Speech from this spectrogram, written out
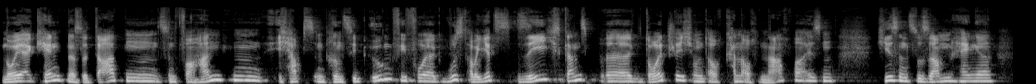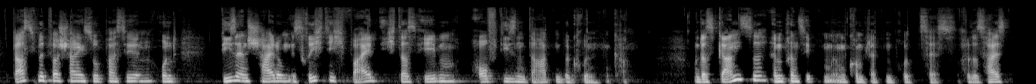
neue Erkenntnisse, Daten sind vorhanden. Ich habe es im Prinzip irgendwie vorher gewusst, aber jetzt sehe ich es ganz äh, deutlich und auch kann auch nachweisen. Hier sind Zusammenhänge. Das wird wahrscheinlich so passieren und diese Entscheidung ist richtig, weil ich das eben auf diesen Daten begründen kann. Und das Ganze im Prinzip im kompletten Prozess. Also das heißt,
